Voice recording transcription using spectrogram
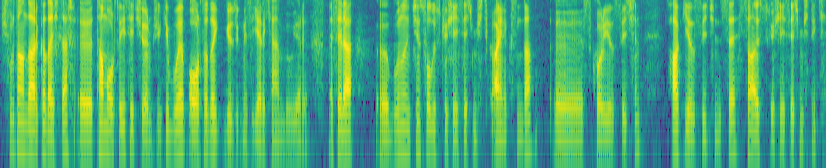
Şuradan da arkadaşlar e, tam ortayı seçiyorum. Çünkü bu hep ortada gözükmesi gereken bir uyarı. Mesela e, bunun için sol üst köşeyi seçmiştik aynı kısımdan. E, skor yazısı için. Hak yazısı için ise sağ üst köşeyi seçmiştik.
